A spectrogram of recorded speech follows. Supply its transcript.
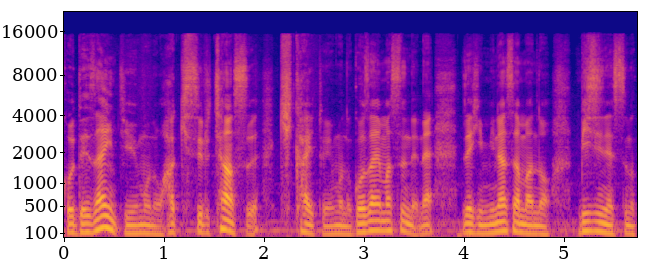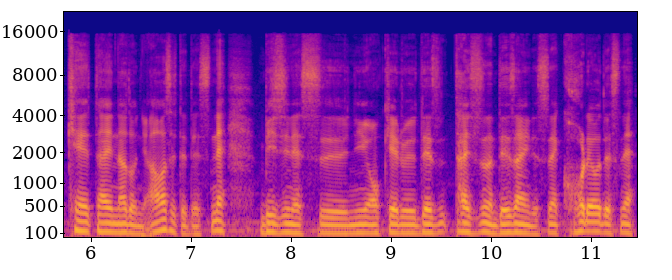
こうデザインというものを発揮するチャンス、機会というものございますんでね、ぜひ皆様のビジネスの形態などに合わせてですね、ビジネスにおける大切なデザインですね、これをですね、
